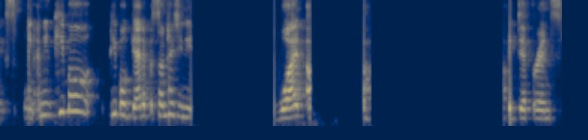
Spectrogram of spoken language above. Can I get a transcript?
explain i mean people people get it but sometimes you need what a big difference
